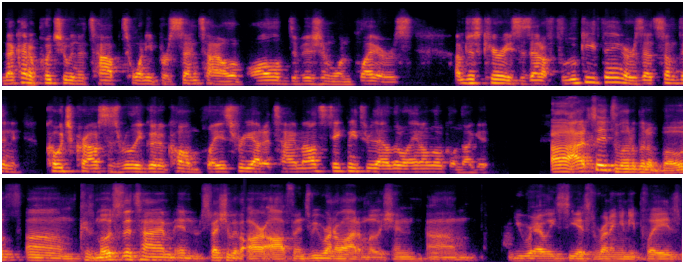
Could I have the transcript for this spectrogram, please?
that kind of puts you in the top 20 percentile of all of Division One players. I'm just curious, is that a fluky thing or is that something Coach Kraus is really good at calling plays for you out of timeouts? Take me through that little analytical nugget. Uh, I'd say it's a little bit of both. Because um, most of the time, and especially with our offense, we run a lot of motion. Um, you rarely see us running any plays,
